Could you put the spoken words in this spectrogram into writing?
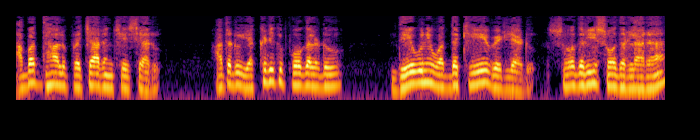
అబద్ధాలు ప్రచారం చేశారు. అతడు ఎక్కడికి పోగలడు? దేవుని వద్దకే వెళ్ళాడు. సోదరీ సోదరులారా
